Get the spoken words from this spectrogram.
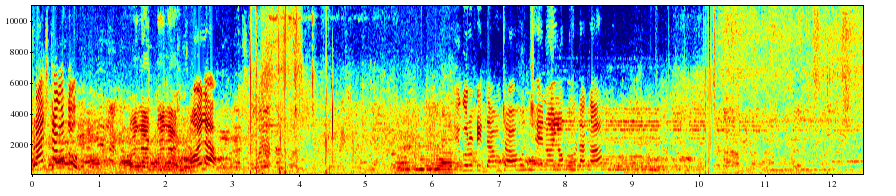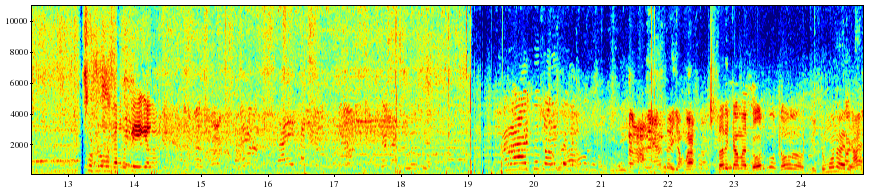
প্রাইসটা কত? নয় লাখ। এই গরুটির দাম চাওয়া হচ্ছে নয় লক্ষ টাকা ছোটোর মধ্যে আরও পেয়ে গেলাম sama. Tadi kamar dormo do itu mana ini ah.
